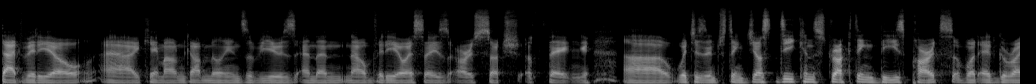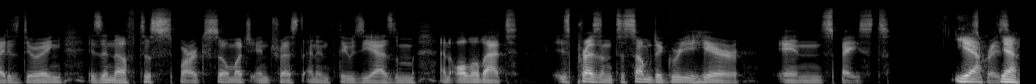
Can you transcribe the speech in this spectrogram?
that video uh, came out and got millions of views, and then now video essays are such a thing, uh, which is interesting. Just deconstructing these parts of what Edgar Wright is doing is enough to spark so much interest and enthusiasm, and all of that is present to some degree here in Spaced. yeah crazy. yeah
